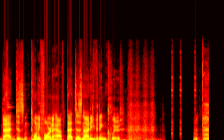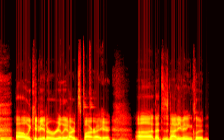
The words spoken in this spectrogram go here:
That does 24 and a half. That does not even include. oh, we could be in a really hard spot right here. Uh, that does not even include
